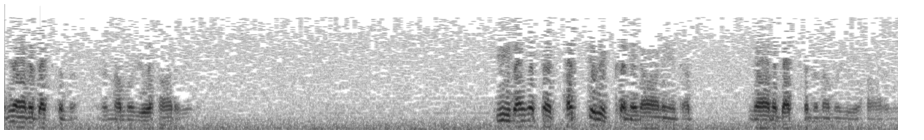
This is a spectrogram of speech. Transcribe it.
ඥාන දර්ශන නම ව්‍යවහාර වෙනවා ඊළඟට සත්‍ය වෙක්කන ඥානයටත් ඥාන දර්ශන නම ව්‍යවහාරය.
